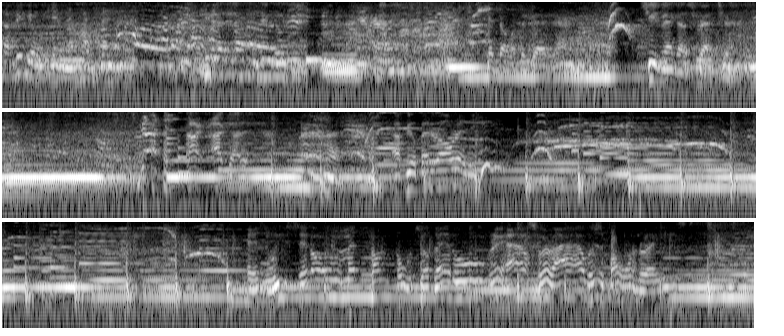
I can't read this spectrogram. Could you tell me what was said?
got a video camera. You got it up and do those. Catch all the big guys there. Excuse me, I got a scratch here. Scratch! I, I got it. I feel better already. As we sit on that front porch of that old gray house where I was born and raised.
